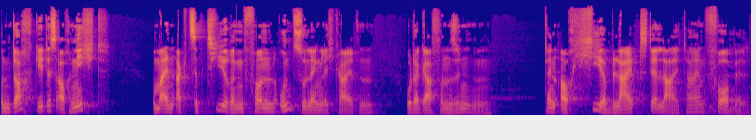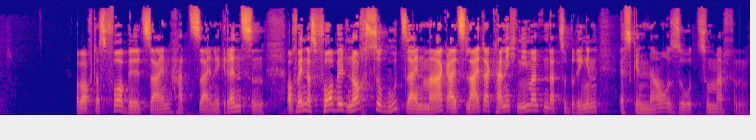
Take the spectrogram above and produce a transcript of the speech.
Und doch geht es auch nicht um ein Akzeptieren von Unzulänglichkeiten oder gar von Sünden. Denn auch hier bleibt der Leiter ein Vorbild. Aber auch das Vorbildsein hat seine Grenzen. Auch wenn das Vorbild noch so gut sein mag, als Leiter kann ich niemanden dazu bringen, es genau so zu machen.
